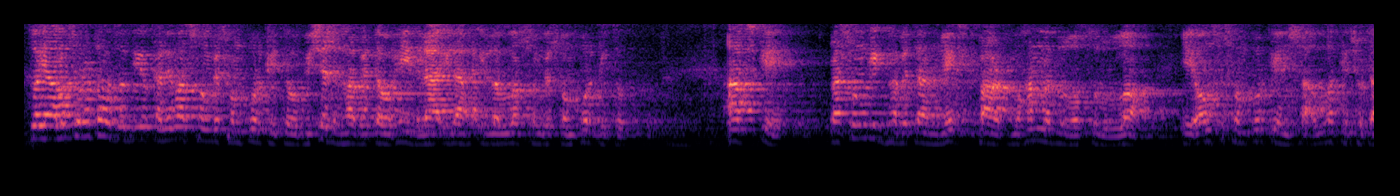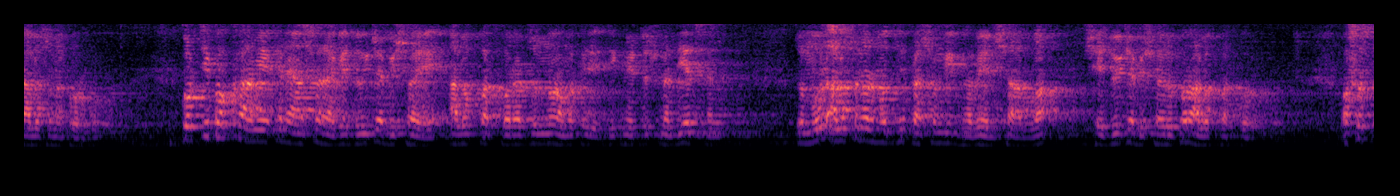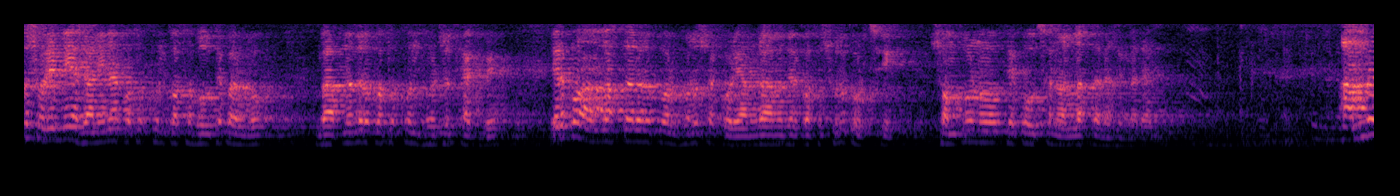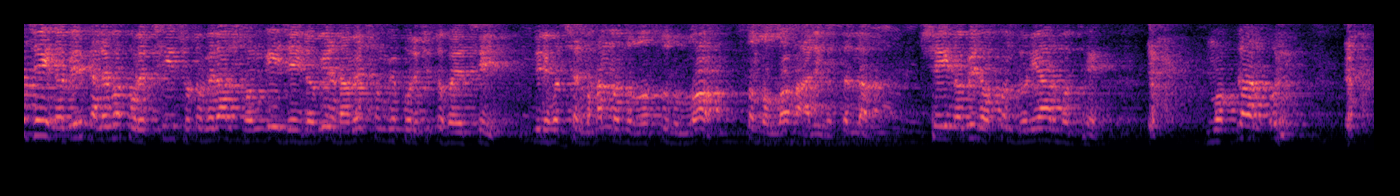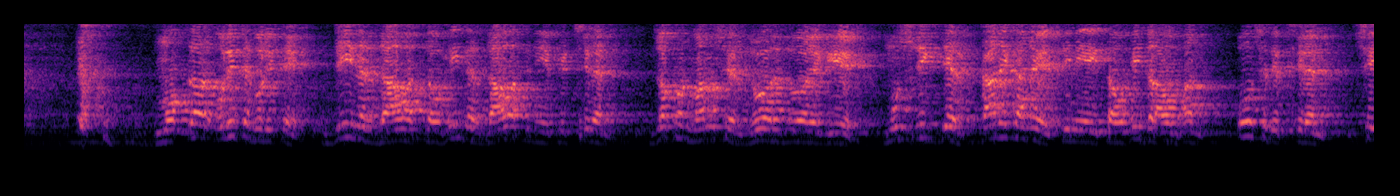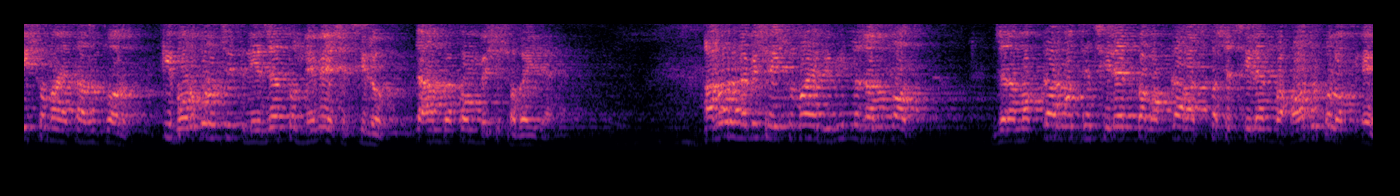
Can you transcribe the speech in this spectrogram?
তো এই আলোচনাটাও যদিও কালেমার সঙ্গে সম্পর্কিত, বিশেষভাবে তাওহীদ লা ইলাহা ইল্লাল্লাহর সঙ্গে সম্পর্কিত, আজকে প্রাসঙ্গিকভাবে তার নেক্সট পার্ট মোহাম্মদুর রসুল্লাহ এই অংশ সম্পর্কে ইনশা আল্লাহ কিছুটা আলোচনা করব। কর্তৃপক্ষ, আমি এখানে আসার আগে দুইটা বিষয়ে আলোকপাত করার জন্য আমাকে দিক নির্দেশনা দিয়েছেন। তো মূল আলোচনার মধ্যে প্রাসঙ্গিকভাবে ইনশা আল্লাহ সেই দুইটা বিষয়ের উপর আলোকপাত করব। অসুস্থ শরীর নিয়ে জানি না কতক্ষণ কথা বলতে পারব বা আপনাদেরও কতক্ষণ ধৈর্য থাকবে। এরপর আল্লাহ তালার উপর ভরসা করে আমরা আমাদের কথা শুরু করছি। সম্পূর্ণতে পৌঁছানো আল্লাহ তালা জিম্মেদারি আমরা যে নবীর কালেমা পড়েছি, ছোটবেলার সঙ্গে যে নবীর নামের সঙ্গে পরিচিত হয়েছি, তিনি হচ্ছেন মোহাম্মদ রসুল্লাহ সাল্লাহ আলী সাল্লাম সেই নবী যখন দুনিয়ার মধ্যে মক্কার মক্কার অলিতে গলিতে দিনের দাওয়াত, তৌহিদের দাওয়াত নিয়ে ফিরছিলেন, যখন মানুষের দুয়ারে দুয়ারে গিয়ে মুশরিকদের কানে কানে তিনি এই তৌহিদের আহ্বান পৌঁছে দিচ্ছিলেন। সেই সময় তার উপর কি বড় বড় চিত নির্যাতন নেমে এসেছিল, তা আমরা কম বেশি সবাই জানি। আমার নবী সেই সময় বিভিন্ন জনপদ, যারা মক্কার মধ্যে ছিলেন বা মক্কার আশপাশে ছিলেন বা হজ উপলক্ষে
